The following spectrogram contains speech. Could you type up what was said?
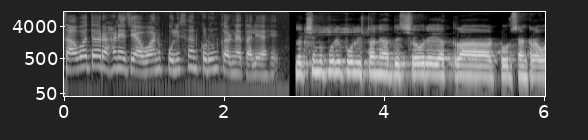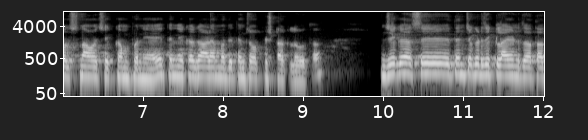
सावध राहण्याचे आवाहन पोलिसांकडून करण्यात आले आहे. लक्ष्मीपुरी पोलीस ठाणे हद्दीत शौर्य यात्रा टूर्स अँड ट्रॅव्हल्स नावाची एक कंपनी आहे. त्यांनी एका गाड्यामध्ये त्यांचं ऑफिस टाकलं होतं. जे काही असे त्यांच्याकडे जे क्लायंट जातात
